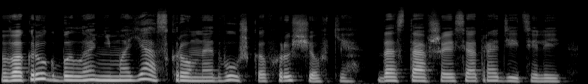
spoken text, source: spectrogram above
Вокруг была не моя скромная двушка в хрущевке, доставшаяся от родителей –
